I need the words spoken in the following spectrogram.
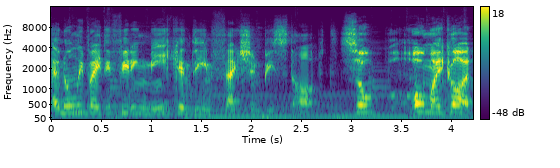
and only by defeating me can the infection be stopped. So, oh my god,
